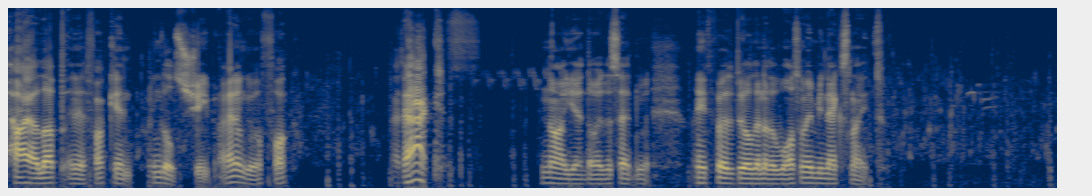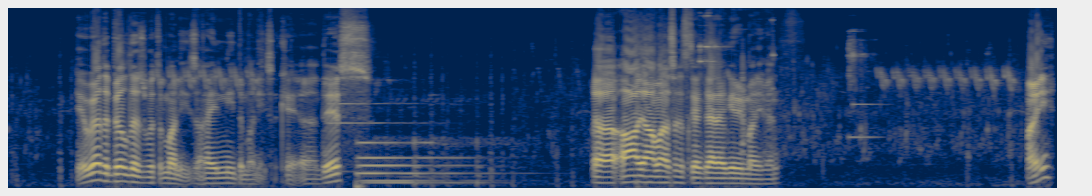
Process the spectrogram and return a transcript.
piled up in a fucking Pringles shape. I don't give a fuck. Attack! No, yet, though, as I said, I need to first build another wall, so maybe next night. Okay, where are the builders with the monies? I need the monies. Okay, uh, this... Uh, oh yeah, motherfucker's gonna give me money, man. Money?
